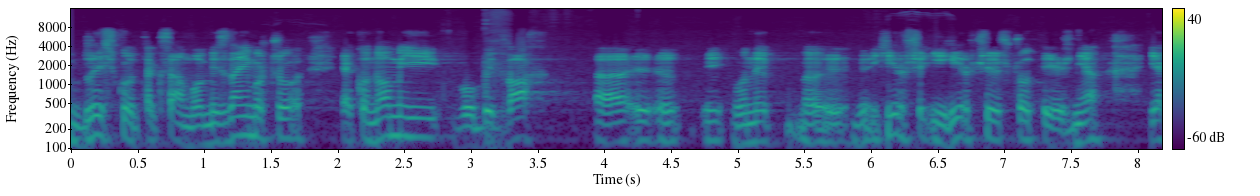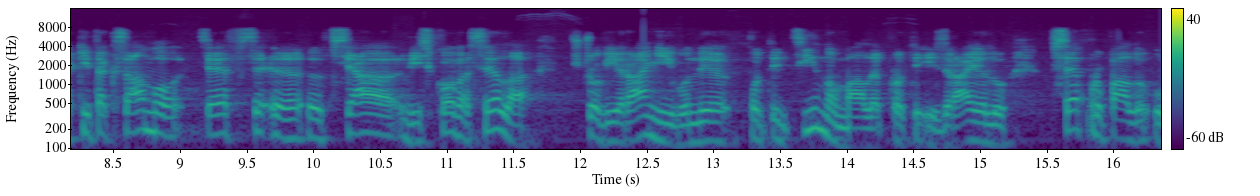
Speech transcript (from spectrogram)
близько так само. Ми знаємо, що економії в обидвах е, е, е, вони е, гірше і гірше щотижня. Як і так само, це е, вся військова сила, що в Ірані вони потенційно мали проти Ізраїлю, все пропало у,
